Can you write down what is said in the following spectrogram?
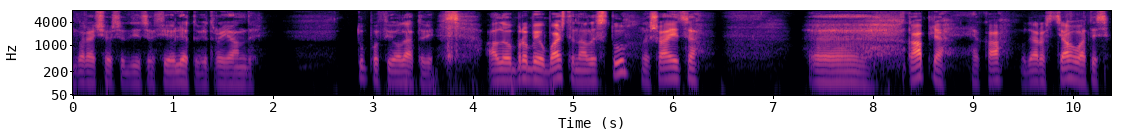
До речі, ось дивіться, фіолетові троянди. Тупо фіолетові. Але обробив, бачите, на листу лишається е, капля, яка буде розтягуватись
